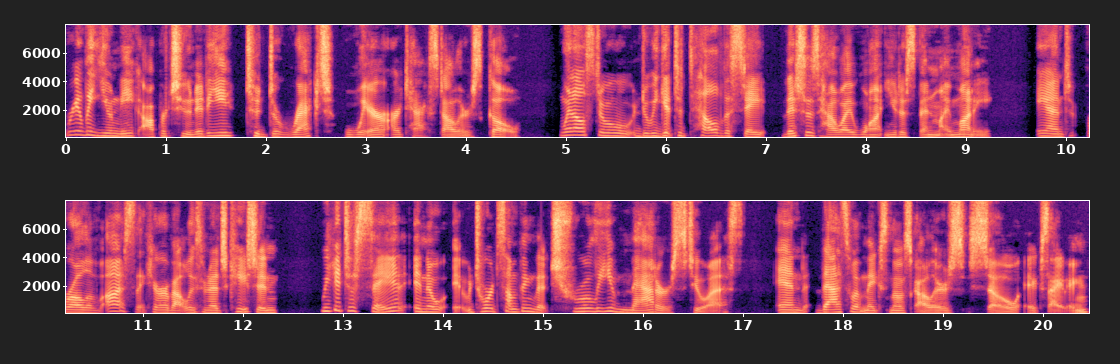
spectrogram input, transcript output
really unique opportunity to direct where our tax dollars go. When else do, do we get to tell the state, this is how I want you to spend my money? And for all of us that care about Lutheran education, we get to say it in a, towards something that truly matters to us. And that's what makes MO Scholars so exciting.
